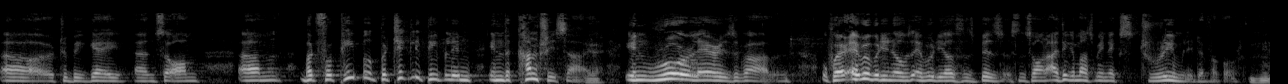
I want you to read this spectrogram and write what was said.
uh, to be gay and so on. Um, but for people, particularly people in, in the countryside, yeah. in rural areas of Ireland, where everybody knows everybody else's business and so on. I think it must have been extremely difficult. Mm-hmm.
